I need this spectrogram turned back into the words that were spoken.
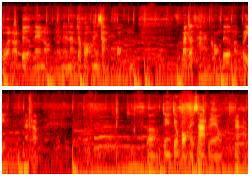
ตัวน็อตเดิมแน่นอนเลยแนะนำเจ้าของให้สั่งของมาตรฐานของเดิมมาเปลี่ยนนะครับ ก็แจ้งเจ้าของให้ทราบแล้วนะครับ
